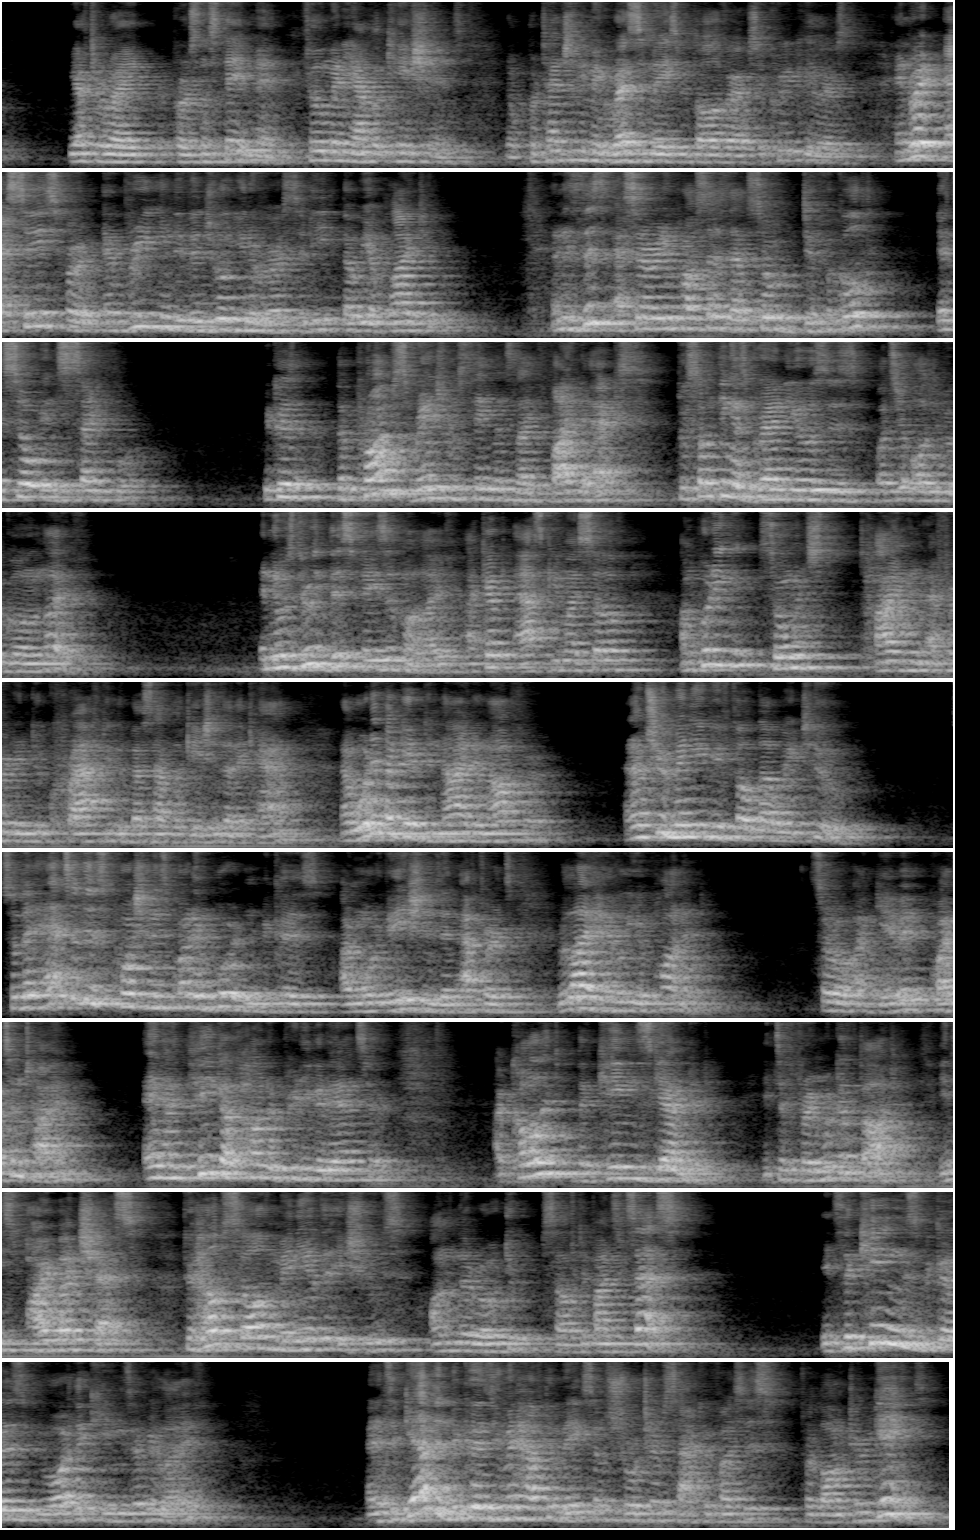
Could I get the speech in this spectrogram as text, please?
You have to write a personal statement, fill many applications, you know, potentially make resumes with all of our extracurriculars, and write essays for every individual university that we apply to. And it's this essay writing process that's so difficult, yet so insightful. Because the prompts range from statements like find X to something as grandiose as what's your ultimate goal in life? And it was during this phase of my life, I kept asking myself, I'm putting so much time and effort into crafting the best application that I can. Now, what if I get denied an offer? And I'm sure many of you felt that way too. So the answer to this question is quite important because our motivations and efforts rely heavily upon it. So I gave it quite some time, and I think I found a pretty good answer. I call it the King's Gambit. It's a framework of thought inspired by chess to help solve many of the issues on the road to self defined success. It's the kings because you are the kings of your life. And it's a gambit because you may have to make some short term sacrifices for long term gains.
